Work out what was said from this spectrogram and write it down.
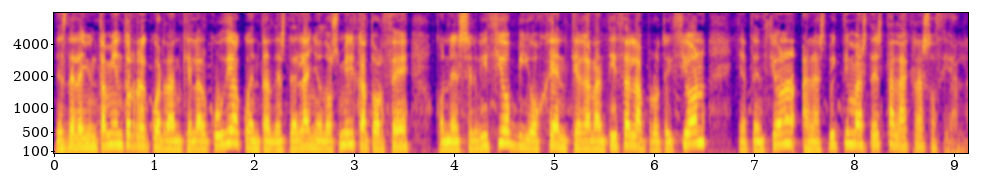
Desde el ayuntamiento recuerdan que la Alcudia cuenta desde el año 2014 con el servicio Biogen que garantiza la protección y atención a las víctimas de esta lacra social.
